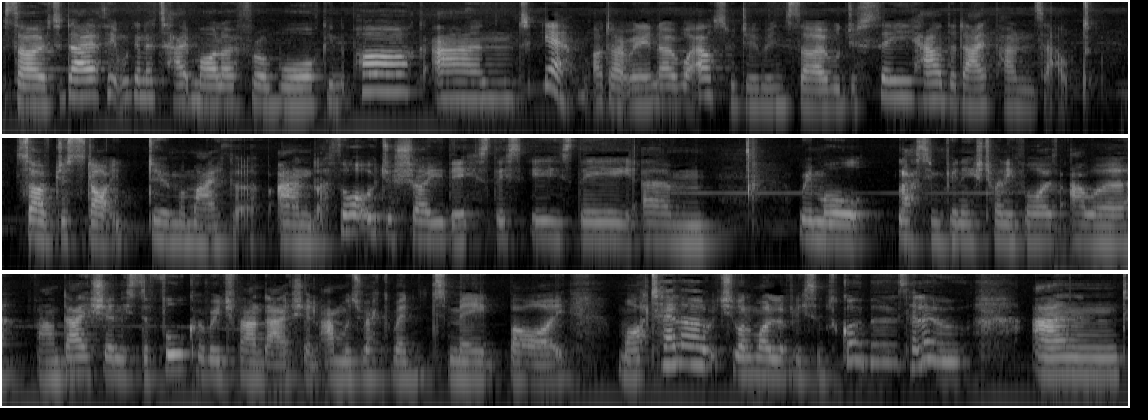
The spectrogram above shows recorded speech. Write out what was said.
so today I think we're going to take Milo for a walk in the park and yeah, I don't really know what else we're doing so we'll just see how the day pans out. So I've just started doing my makeup and I thought I would just show you this. This is the um, Rimmel Lasting Finish 25 Hour Foundation. This is a full coverage foundation and was recommended to me by Martella, which is one of my lovely subscribers. Hello. And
